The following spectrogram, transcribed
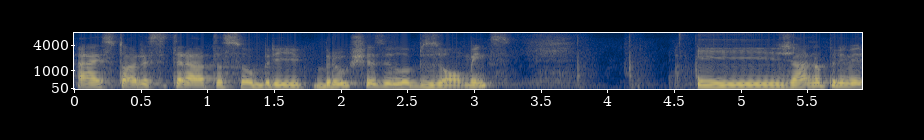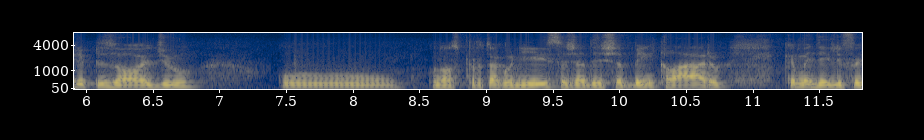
a história se trata sobre bruxas e lobisomens. E já no primeiro episódio, o, o nosso protagonista já deixa bem claro que a mãe dele foi,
